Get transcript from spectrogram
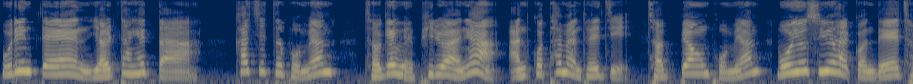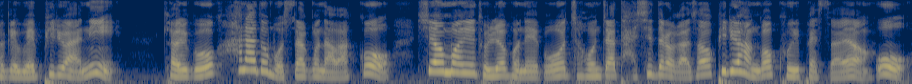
우린 땐 열탕했다. 카시트 보면 저게 왜 필요하냐? 안고 타면 되지. 젖병 보면 모유 수유할 건데 저게 왜 필요하니? 결국 하나도 못 사고 나왔고 시어머니 돌려보내고 저 혼자 다시 들어가서 필요한 거 구입했어요. 5.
